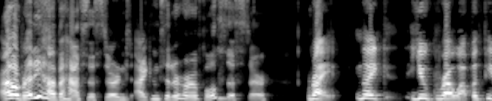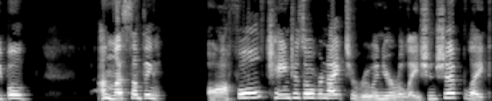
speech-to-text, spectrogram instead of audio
I already have a half sister and I consider her a full sister. Right. Like, you grow up with people, unless something awful changes overnight to ruin your relationship, like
